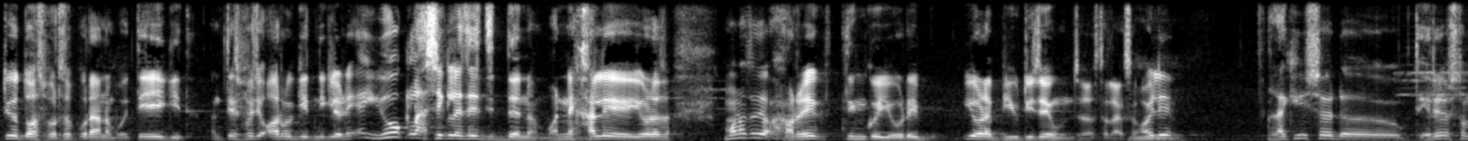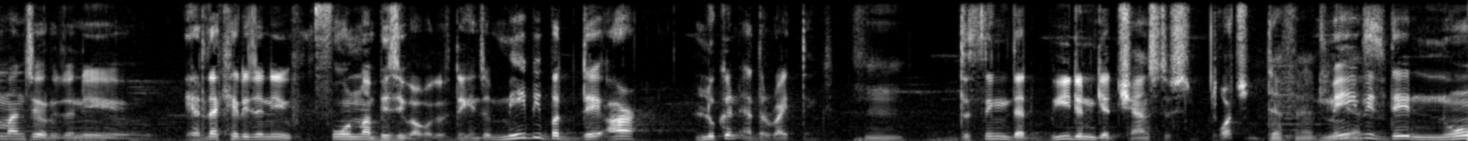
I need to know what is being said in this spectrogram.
त्यो दस वर्ष पुरानो भयो त्यही गीत। अनि त्यसपछि अर्को गीत निक्ल्यो भने ए यो क्लासिकलाई चाहिँ जित्दैन भन्ने खाले एउटा मलाई चाहिँ हरेक दिनको एउटै एउटा ब्युटी चाहिँ हुन्छ जस्तो लाग्छ। अहिले लाइक यु सर धेरै जस्तो मान्छेहरू चाहिँ नि हेर्दाखेरि चाहिँ नि फोनमा बिजी भएको जस्तो देखिन्छ। Maybe but they are looking at the right things the thing that we didn't get chance to watch. Definitely, maybe yes. they know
